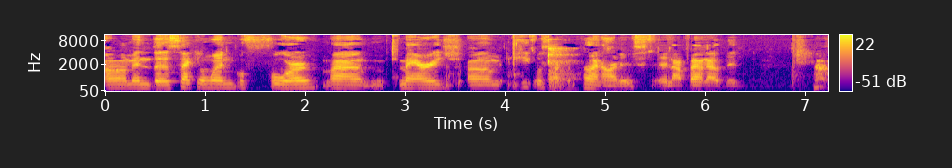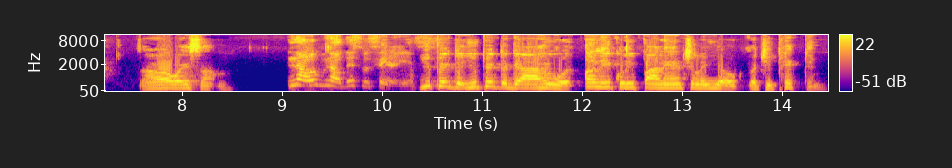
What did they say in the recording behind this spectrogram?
um, and the second one before my marriage, um, he was like a con artist, and I found out that It's always something. No, no, this was serious. You picked a you picked a guy who was unequally financially yoked, but you picked him.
